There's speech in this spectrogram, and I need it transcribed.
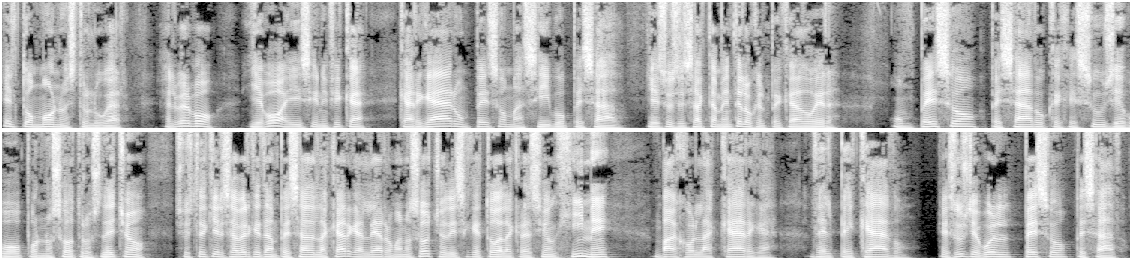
Él tomó nuestro lugar. El verbo llevó ahí significa cargar un peso masivo pesado. Y eso es exactamente lo que el pecado era. Un peso pesado que Jesús llevó por nosotros. De hecho, si usted quiere saber qué tan pesada es la carga, lea Romanos 8. Dice que toda la creación gime bajo la carga del pecado. Jesús llevó el peso pesado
